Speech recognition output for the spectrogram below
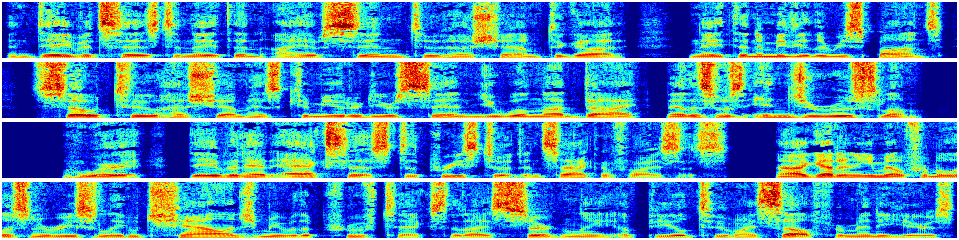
And David says to Nathan, I have sinned to Hashem, to God. Nathan immediately responds, So too Hashem has commuted your sin. You will not die. Now, this was in Jerusalem, where David had access to priesthood and sacrifices. Now, I got an email from a listener recently who challenged me with a proof text that I certainly appealed to myself for many years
